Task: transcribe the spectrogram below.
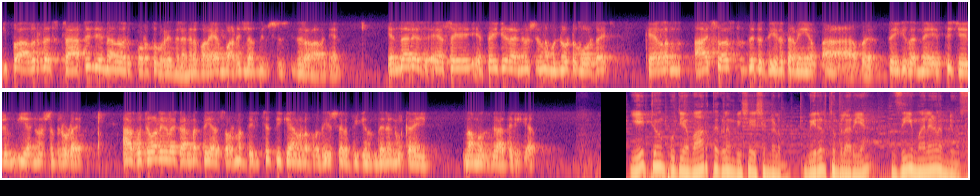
ഇപ്പൊ അവരുടെ സ്ട്രാറ്റജി എന്നാന്ന് അവർ പുറത്തു പറയുന്നില്ല. അങ്ങനെ പറയാൻ പാടില്ല എന്ന് വിശ്വസിക്കുന്ന ഒരാളാണ് ഞാൻ. എന്തായാലും എസ് ഐ ടിയുടെ മുന്നോട്ട് പോകട്ടെ. കേരളം ആശ്വാസത്തിന്റെ തീരത്തണിയത്തേക്ക് തന്നെ എത്തിച്ചേരും ഈ അന്വേഷണത്തിലൂടെ. ആ കുറ്റവാളികളെ കണ്ടെത്തി ആ സ്വർണം തിരിച്ചെത്തിക്കാനുള്ള പ്രതീക്ഷ അർപ്പിക്കുന്ന ദിനങ്ങൾക്കായി നമുക്ക് കാത്തിരിക്കാം. ഏറ്റവും പുതിയ വാർത്തകളും വിശേഷങ്ങളും വിരൽത്തുമ്പിലറിയാൻ സി മലയാളം ന്യൂസ്.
